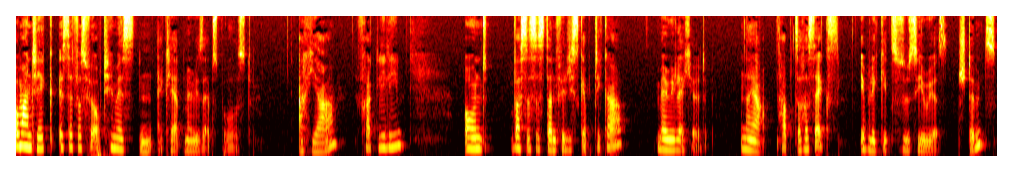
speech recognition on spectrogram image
Romantik ist etwas für Optimisten, erklärt Mary selbstbewusst. Ach ja? fragt Lily. Und was ist es dann für die Skeptiker? Mary lächelt. Naja, Hauptsache Sex. Ihr Blick geht zu Sirius. Stimmt's?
